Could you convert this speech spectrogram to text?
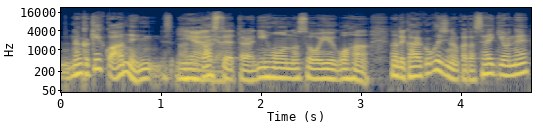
なんか結構あんねん。Yeah, ガストやったら日本のそういうご飯。なので外国人の方、最近はね、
